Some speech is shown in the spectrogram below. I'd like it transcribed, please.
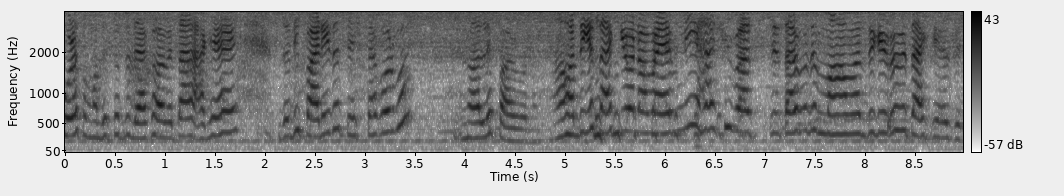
করে তোমাদের সাথে দেখা হবে। তার আগে যদি পারি তো চেষ্টা করব নাহলে পারব না। আমার দিকে তাকিয়েও না আমার এমনি হাসি পাচ্ছে। তার মধ্যে মা আমার দিকে তাকিয়ে আছে।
